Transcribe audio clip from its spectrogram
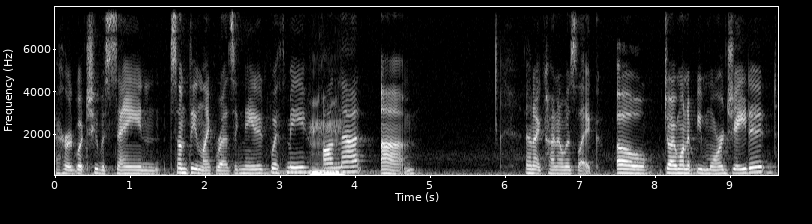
I heard what she was saying, and something like resonated with me Mhm. on that. Um, and I kind of was like, oh, do I want to be more jaded,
